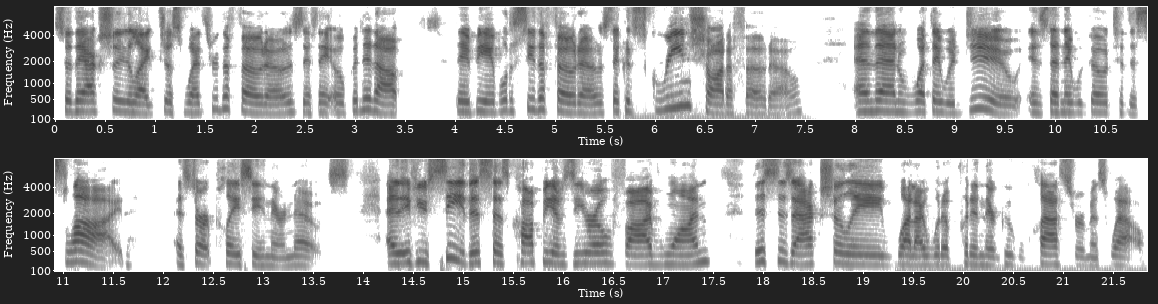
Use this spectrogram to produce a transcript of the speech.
so they actually like just went through the photos. If they opened it up, they'd be able to see the photos. They could screenshot a photo. And then what they would do is then they would go to the slide and start placing their notes. And if you see, this says copy of 051. This is actually what I would have put in their Google Classroom as well.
